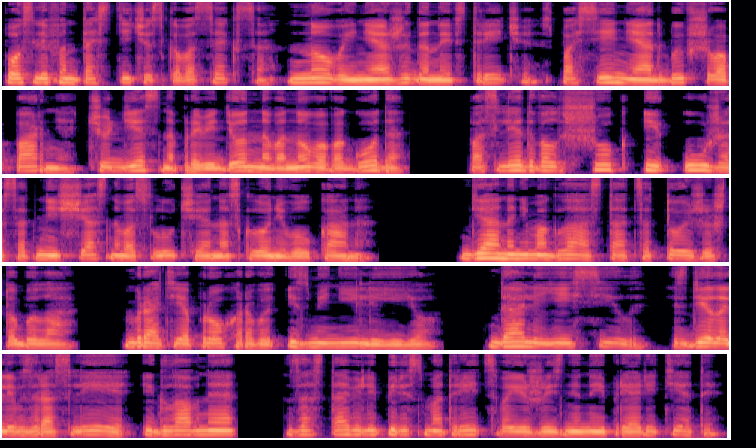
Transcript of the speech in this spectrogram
После фантастического секса, новой неожиданной встречи, спасения от бывшего парня, чудесно проведенного Нового года, последовал шок и ужас от несчастного случая на склоне вулкана. Диана не могла остаться той же, что была. Братья Прохоровы изменили ее, дали ей силы, сделали взрослее и, главное, заставили пересмотреть свои жизненные приоритеты.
